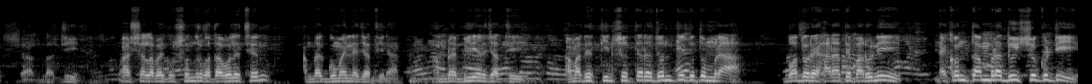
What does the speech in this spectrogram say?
ইনশাআল্লাহ, জি। মার্শাল্লাহ ভাই, খুব সুন্দর কথা বলেছেন। আমরা ঘুমাইনা জাতি না, আমরা বীরের জাতি। আমাদের তিনশো তেরো জনকে তো তোমরা বদরে হারাতে পারোনি। এখন তো আমরা দুইশো কোটি।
